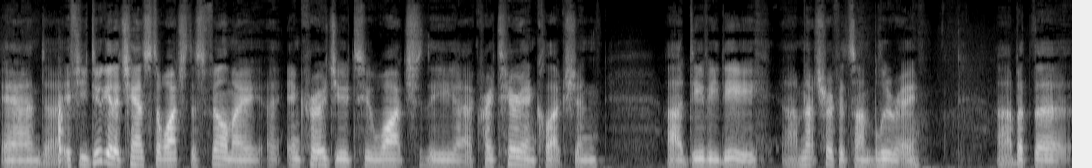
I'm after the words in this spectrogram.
And uh, if you do get a chance to watch this film, I, I encourage you to watch the uh, Criterion Collection uh, DVD. I'm not sure if it's on Blu-ray, uh, but the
